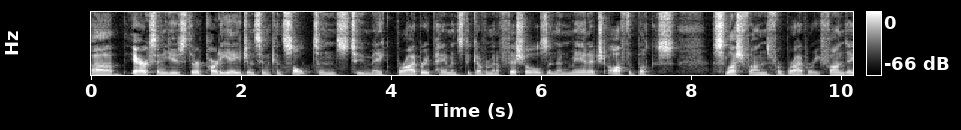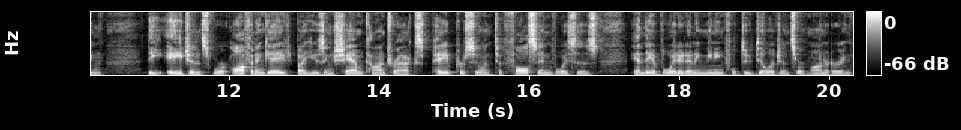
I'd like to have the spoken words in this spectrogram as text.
Uh, Ericsson used third party agents and consultants to make bribery payments to government officials and then managed off the books slush funds for bribery funding. The agents were often engaged by using sham contracts paid pursuant to false invoices, and they avoided any meaningful due diligence or monitoring.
